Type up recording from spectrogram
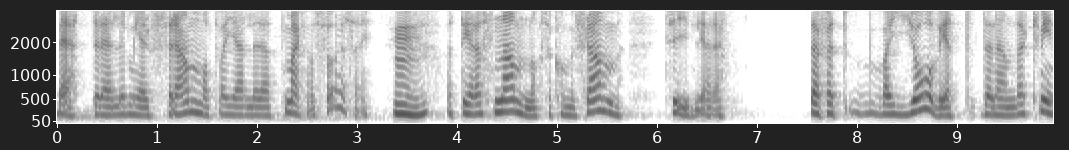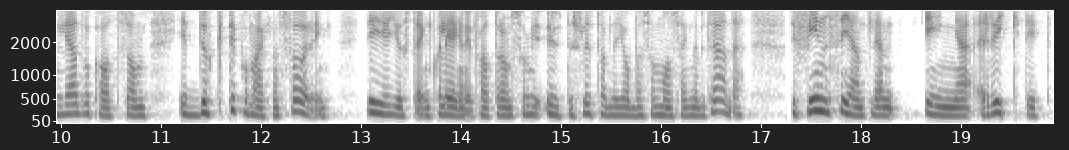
bättre eller mer framåt vad gäller att marknadsföra sig. Mm. Att deras namn också kommer fram tydligare. Därför att vad jag vet, den enda kvinnliga advokat som är duktig på marknadsföring det är just den kollegan vi pratar om som ju uteslutande jobbar som målsägandebiträde. Det finns egentligen inga riktigt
